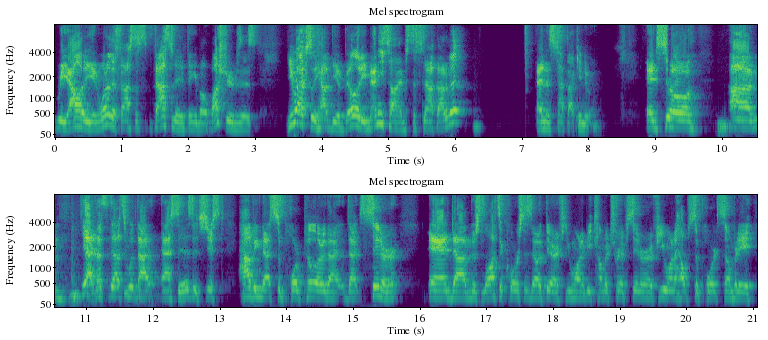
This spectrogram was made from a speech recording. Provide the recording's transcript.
reality. And one of the fastest fascinating thing about mushrooms is you actually have the ability many times to snap out of it and then snap back into it. And so, um, yeah, that's that's what that S is. It's just having that support pillar, that that sitter. And um, there's lots of courses out there if you want to become a trip sitter, if you want to help support somebody.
